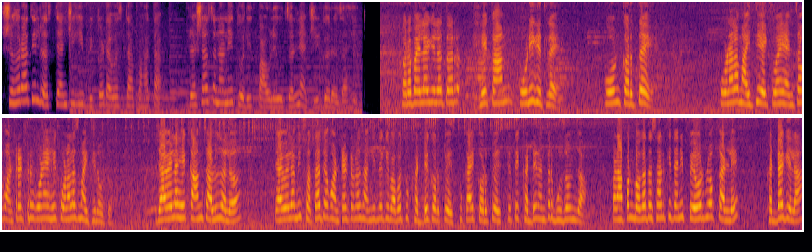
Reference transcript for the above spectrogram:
शहरातील रस्त्यांची ही बिकट अवस्था पाहता प्रशासनाने त्वरित पावले उचलण्याची गरज आहे. खरं पाहायला गेलं तर हे काम कोणी घेतलंय? कोण करतंय? कोणाला माहिती आहे किंवा यांचा कॉन्ट्रॅक्टर कोण आहे हे कोणालाच माहिती नव्हतं. ज्यावेळेला हे काम चालू झालं त्यावेळेला मी स्वतः त्या कॉन्ट्रॅक्टरला सांगितलं की बाबा तू खड्डे करतोयस तू काय करतोयस तर ते खड्डे नंतर बुजवून जा. पण आपण बघत असाल की त्यांनी पेवर ब्लॉक काढले खड्डा गेला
